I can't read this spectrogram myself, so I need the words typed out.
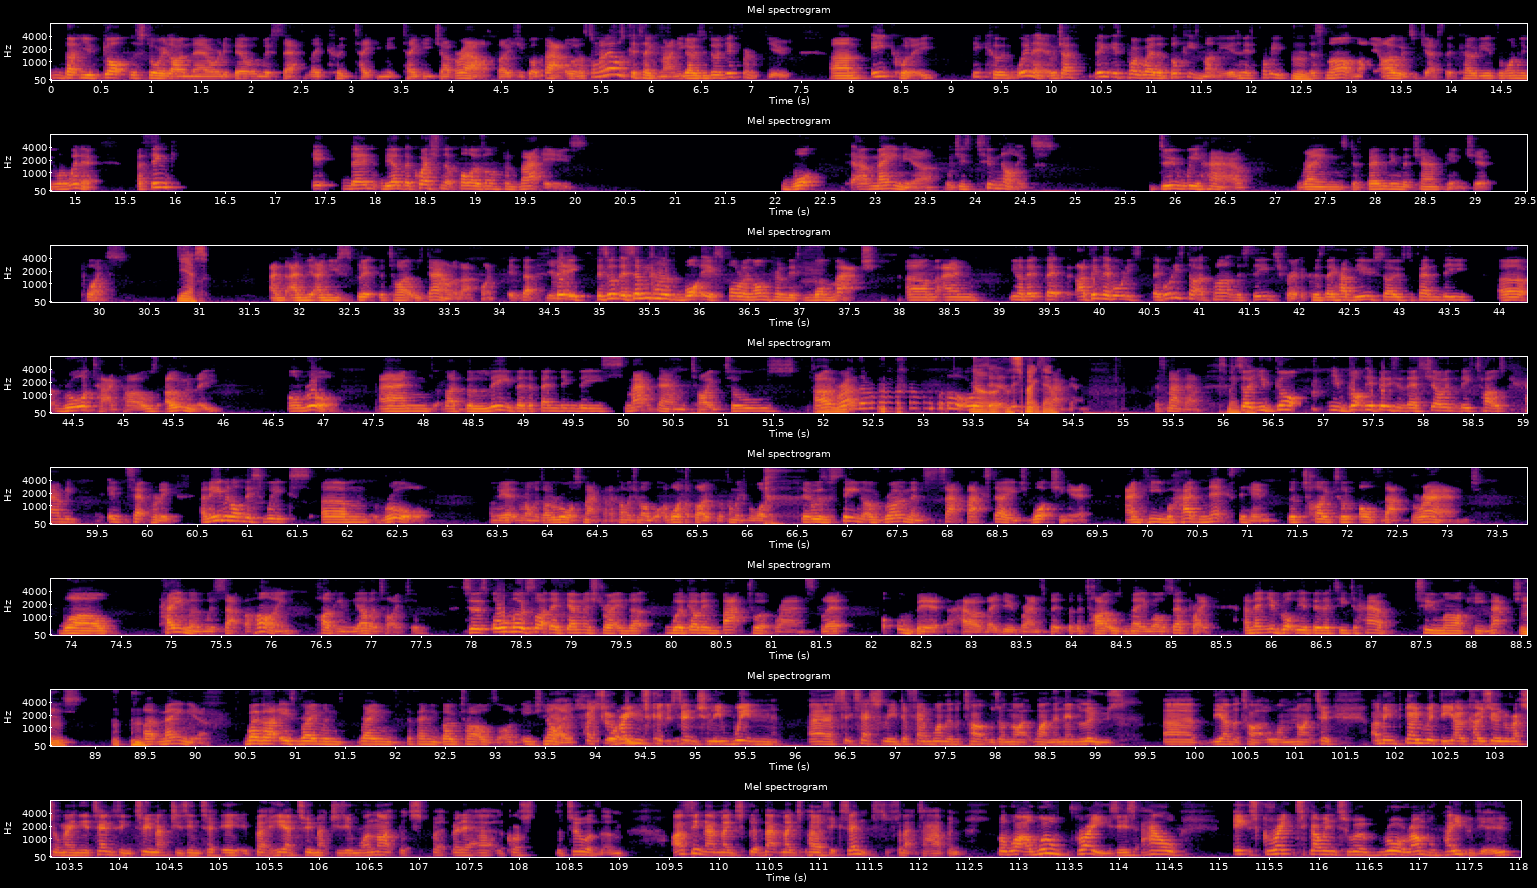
but you've got the storyline there already built in with Seth. They could take take each other out. I suppose you've got that, or someone else could take him out, and he goes into a different feud. Um, equally, he could win it, which I think is probably where the bookies' money is, and it's probably the smart money. I would suggest that Cody is the one who's going to win it. I think it then the other question that follows on from that is what at Mania, which is two nights, do we have Reigns defending the championship twice? Yes. And, and and you split the titles down at that point. It, that, Yeah. it- there's there's some kind of what ifs following on from this one match, um, and you know they, they, I think they've already they've already started planting the seeds for it because they have the Usos defend the uh, Raw tag titles only on Raw, and I believe they're defending the SmackDown titles. Over at the or No, is it the this is SmackDown. SmackDown. The SmackDown. SmackDown. So you've got you've got the ability that they're showing that these titles can be in separately, and even on this week's um, Raw. I'm gonna get it wrong. It's on Raw SmackDown. I can't remember. I watched both. but I can't remember was. There was a scene of Roman sat backstage watching it, and he had next to him the title of that brand, while Heyman was sat behind hugging the other title. So it's almost like they're demonstrating that we're going back to a brand split, albeit however they do brand split, but the titles may well separate. And then you've got the ability to have two marquee matches Mm. at Mania. Whether that is Roman Reigns defending both titles on each night. So, so Reigns could essentially win, uh, successfully defend one of the titles on night one, and then lose uh, the other title on night two. I mean, go with the Yokozuna WrestleMania 10 thing. Two matches into it, but he had two matches in one night, but spread it out across the two of them. I think that makes good. That makes perfect sense for that to happen. But what I will praise is how it's great to go into a Royal Rumble pay per view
